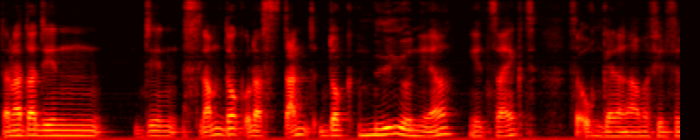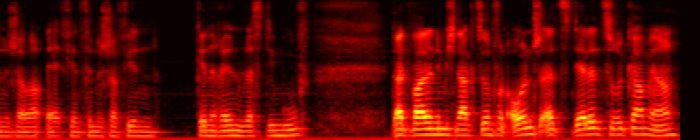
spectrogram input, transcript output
Dann hat er den, den Slumdog oder Stunt-Dog Millionär gezeigt. Ist ja auch ein geiler Name für einen Finisher, äh, für einen Finisher, für einen generellen Wrestling-Move. Das war dann nämlich eine Aktion von Orange, als der dann zurückkam, ja.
